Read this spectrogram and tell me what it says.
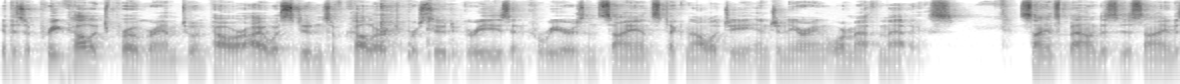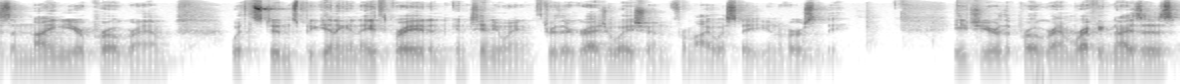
It is a pre-college program to empower Iowa students of color to pursue degrees and careers in science, technology, engineering, or mathematics. Science Bound is designed as a nine-year program with students beginning in eighth grade and continuing through their graduation from Iowa State University. Each year, the program recognizes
